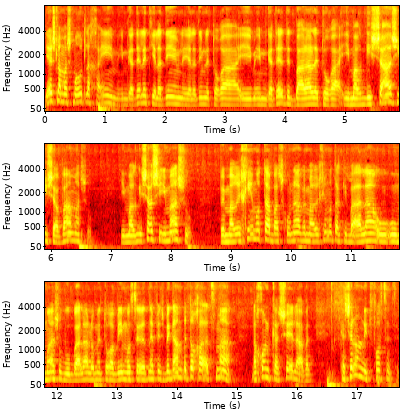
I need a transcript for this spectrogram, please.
יש לה משמעות לחיים, היא מגדלת ילדים, ילדים לתורה, היא, היא מגדלת את בעלה לתורה, היא מרגישה שהיא שווה משהו, היא מרגישה שהיא משהו, ומעריכים אותה בשכונה ומעריכים אותה כי בעלה הוא, הוא משהו והוא בעלה לומד תורה והיא מוסרת נפש וגם בתוך עצמה, נכון קשה לה, אבל קשה לנו לתפוס את זה,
